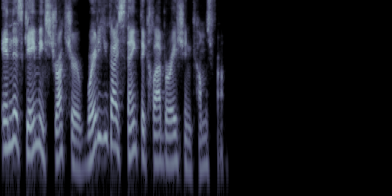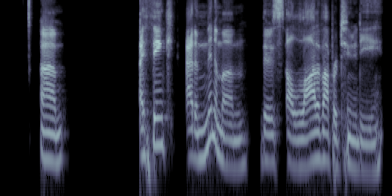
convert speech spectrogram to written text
In this gaming structure, where do you guys think the collaboration comes from? Um, I think at a minimum, there's a lot of opportunity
